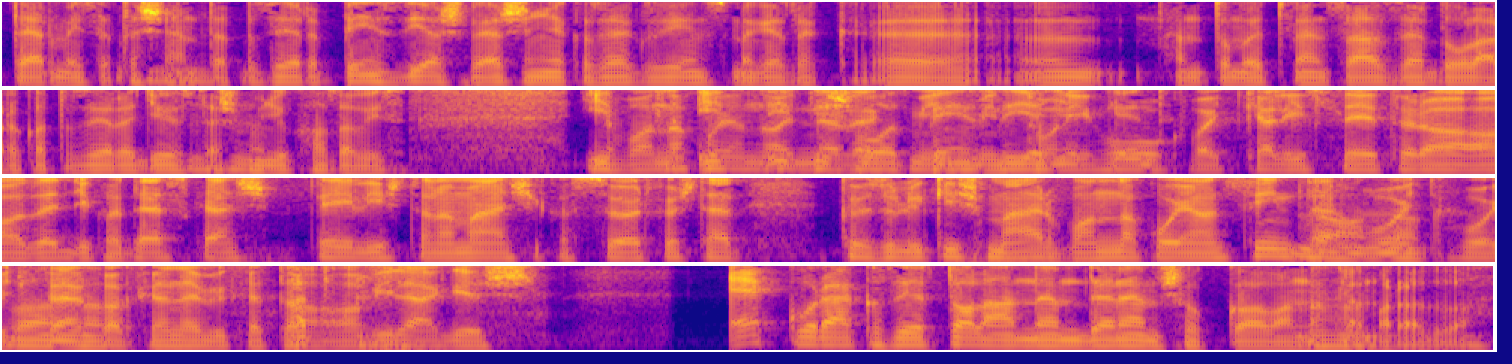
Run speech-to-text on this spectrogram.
természetesen, tehát azért pénzdíjas versenyek, az X Games, meg ezek nem tudom, 50 ezer dollárokat azért a győztes uh-huh. mondjuk hazavisz. Itt, vannak itt, olyan itt, nagy itt nevek, is volt mint, mint Tony Hawk, vagy Kelly Slater, az egyik a deszkás félisten, a másik a szörfös, tehát közülük is már vannak olyan szinten, vannak, hogy, hogy vannak. felkapja a nevüket a, hát, a világ, és... Ekkorák azért talán nem, de nem sokkal vannak uh-huh. lemaradva.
